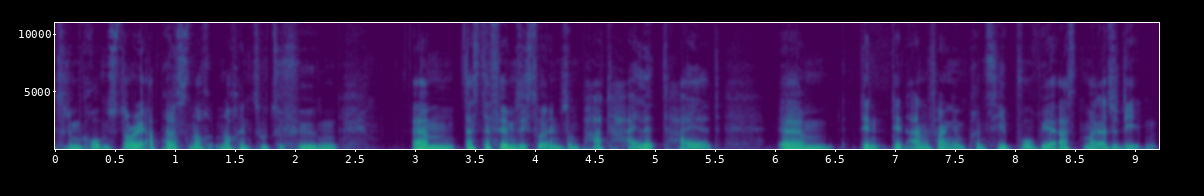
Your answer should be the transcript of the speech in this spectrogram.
zu dem groben Story-Abriss ja. noch, noch hinzuzufügen, ähm, dass der Film sich so in so ein paar Teile teilt. Ähm, den, den Anfang im Prinzip, wo wir erstmal, also die,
